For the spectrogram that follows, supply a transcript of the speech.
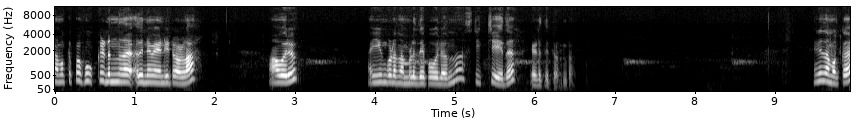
നമുക്കിപ്പോൾ ഹുക്ക് ഇടുന്നതിന് വേണ്ടിയിട്ടുള്ള ആ ഒരു അയ്യും കൂടെ നമ്മൾ ഇതേപോലെ ഒന്ന് സ്റ്റിച്ച് ചെയ്ത് എടുത്തിട്ടുണ്ട്. ഇനി നമുക്ക്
